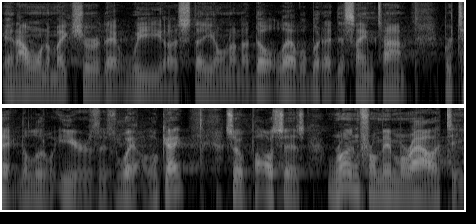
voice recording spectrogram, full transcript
And I want to make sure that we uh, stay on an adult level, but at the same time, protect the little ears as well, okay? So, Paul says, run from immorality.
